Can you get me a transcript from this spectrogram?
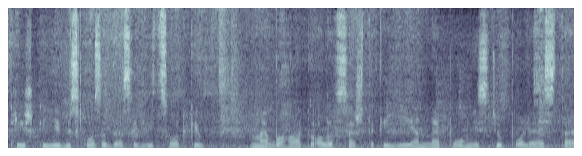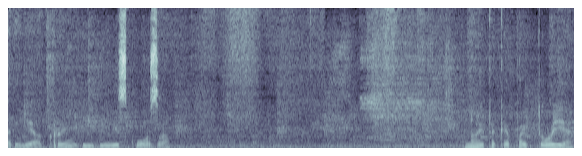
трішки є віскоза 10%, небагато, але все ж таки є не повністю поліестер. Є акрил і є віскоза. Ну і таке пальто є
